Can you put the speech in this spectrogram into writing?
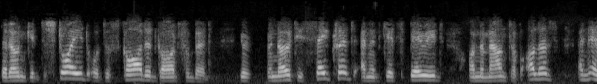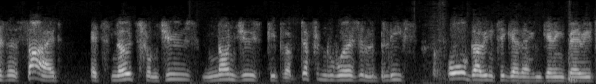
They don't get destroyed or discarded, God forbid. Your note is sacred and it gets buried on the Mount of Olives. And as a side, it's notes from Jews, non-Jews, people of different words and beliefs, all going together and getting buried.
